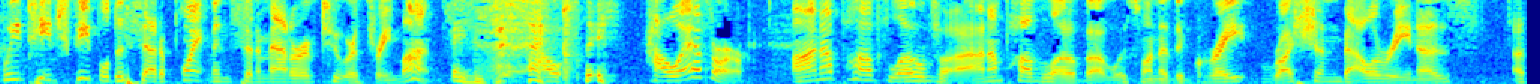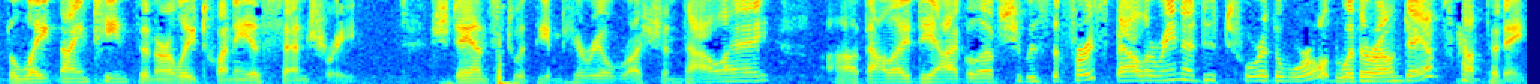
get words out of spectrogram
we teach people to set appointments in a matter of two or three months. Exactly. How, however, Anna Pavlova, Anna Pavlova was one of the great Russian ballerinas of the late 19th and early 20th century. She danced with the Imperial Russian Ballet, uh, Ballet Diaghilev. She was the first ballerina to tour the world with her own dance company.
